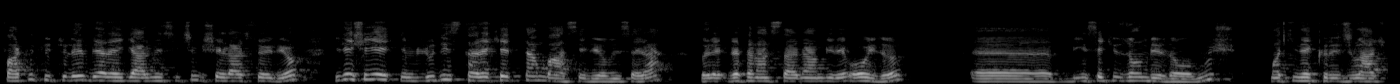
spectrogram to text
farklı kültürlerin bir araya gelmesi için bir şeyler söylüyor. Bir de şeyi ekleyeyim. Ludist hareketten bahsediyor mesela. Böyle referanslardan biri oydu. Ee, 1811'de olmuş. Makine Kırıcılar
